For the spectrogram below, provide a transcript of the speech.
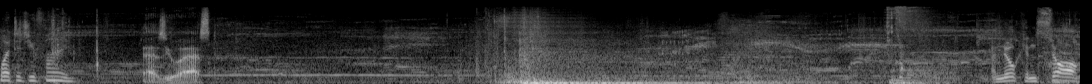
What did you find? As you asked. A Noken song.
